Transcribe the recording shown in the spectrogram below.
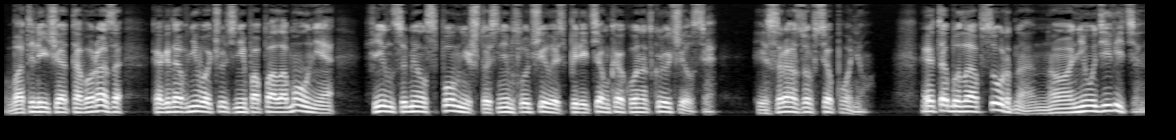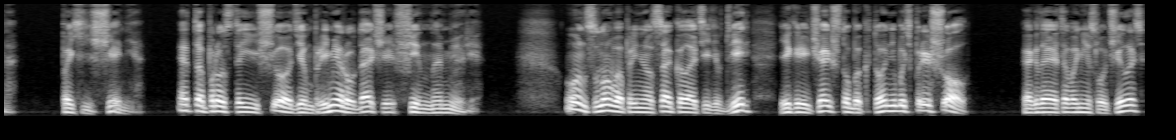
В отличие от того раза, когда в него чуть не попала молния, Финн сумел вспомнить, что с ним случилось перед тем, как он отключился, и сразу все понял. Это было абсурдно, но неудивительно. Похищение. Это просто еще один пример удачи Финна Мюрри. Он снова принялся колотить в дверь и кричать, чтобы кто-нибудь пришел. Когда этого не случилось,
